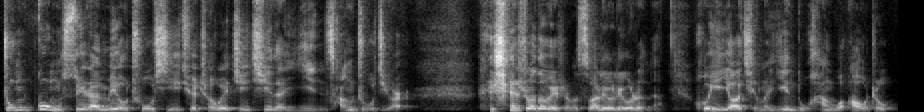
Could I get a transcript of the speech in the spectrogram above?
中共虽然没有出席，却成为 G7 的隐藏主角。先说的为什么酸溜溜着呢？会议邀请了印度、韩国、澳洲，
